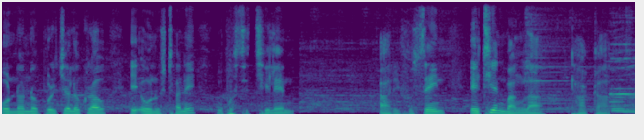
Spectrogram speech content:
অন্যান্য পরিচালকরাও এ অনুষ্ঠানে উপস্থিত ছিলেন। আরিফ হুসেন এটিএন বাংলা, ঢাকা।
